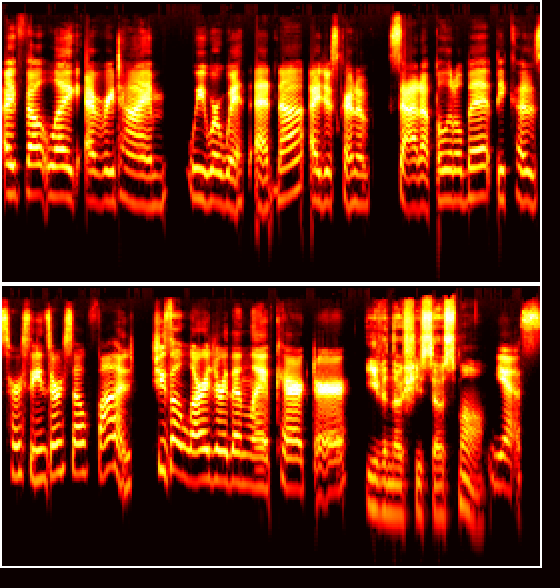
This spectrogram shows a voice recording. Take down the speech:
I felt like every time we were with Edna, I just kind of sat up a little bit because her scenes are so fun. She's a larger than life character. Even though she's so small. Yes.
